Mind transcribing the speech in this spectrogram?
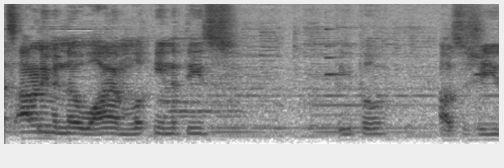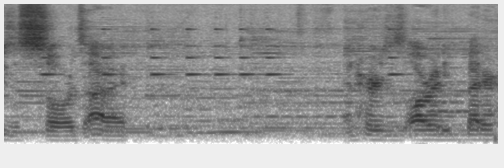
That's I don't even know why I'm looking at these people. Oh, so she uses swords. All right, and hers is already better.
